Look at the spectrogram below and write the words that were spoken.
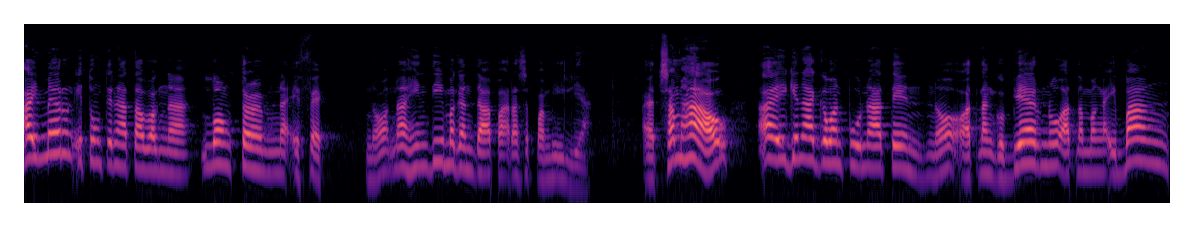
ay meron itong tinatawag na long-term na effect, no? na hindi maganda para sa pamilya. At somehow, ay ginagawan po natin no at ng gobyerno at ng mga ibang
